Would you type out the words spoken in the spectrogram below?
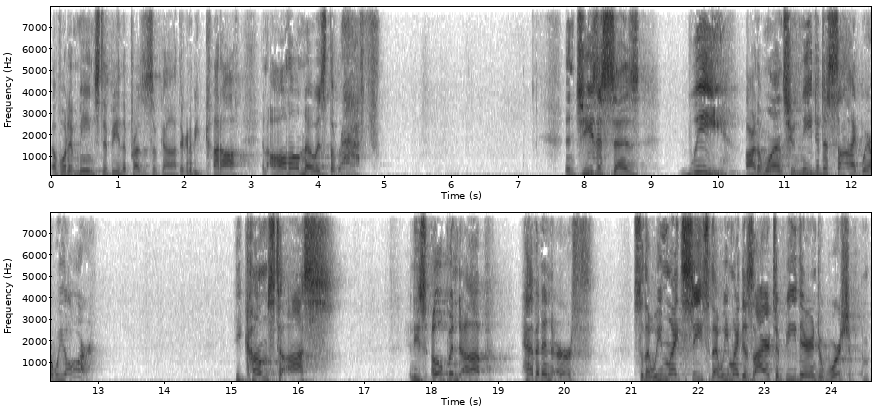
of what it means to be in the presence of God. They're going to be cut off, and all they'll know is the wrath. And Jesus says, We are the ones who need to decide where we are. He comes to us And He's opened up heaven and earth so that we might see, so that we might desire to be there and to worship Him,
